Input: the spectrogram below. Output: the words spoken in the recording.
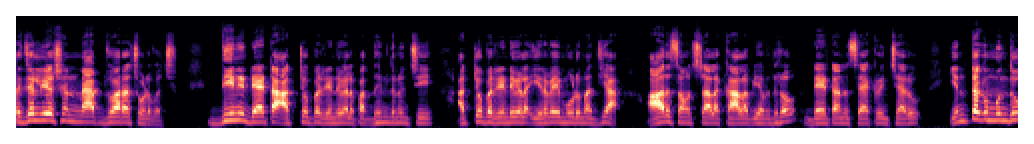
రెజల్యూషన్ మ్యాప్ ద్వారా చూడవచ్చు. దీని డేటా అక్టోబర్ రెండు వేల పద్దెనిమిది నుంచి అక్టోబర్ రెండు వేల ఇరవై మూడు మధ్య ఆరు సంవత్సరాల కాల వ్యవధిలో డేటాను సేకరించారు. ఇంతకు ముందు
